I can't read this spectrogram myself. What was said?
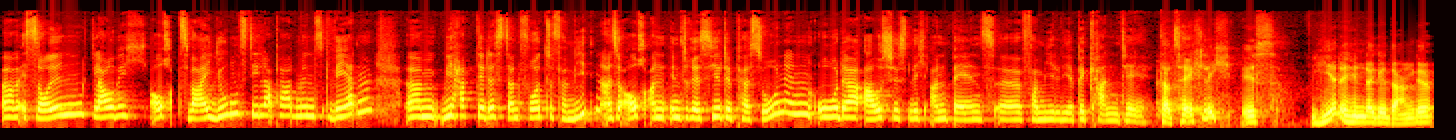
Ähm, es sollen, glaube ich, auch zwei Jugendstil-Apartments werden. Ähm, wie habt ihr das dann vor zu vermieten? Also auch an interessierte Personen oder ausschließlich an Bands, äh, Familie, Bekannte? Tatsächlich ist hier der Hintergedanke,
